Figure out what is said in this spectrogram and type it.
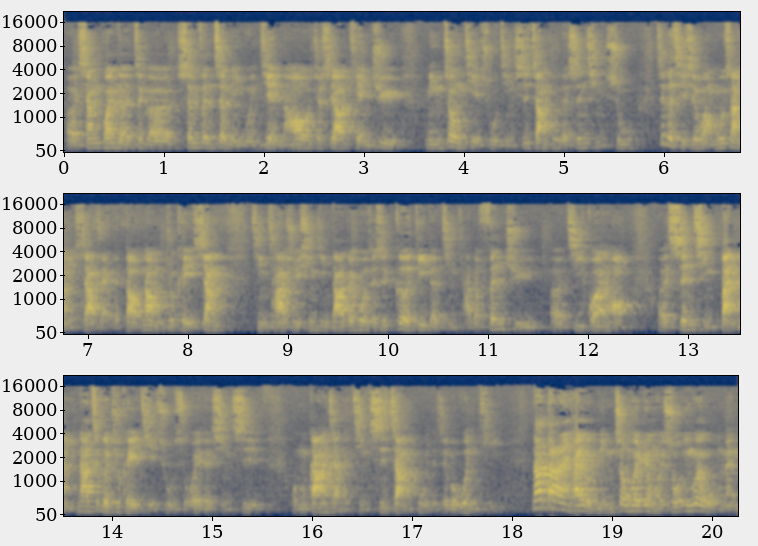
呃相关的这个身份证明文件，然后就是要填具民众解除警示账户的申请书。这个其实网络上也下载得到。那我们就可以向警察局、刑警大队或者是各地的警察的分局呃机关哈呃申请办理。那这个就可以解除所谓的刑事我们刚刚讲的警示账户的这个问题。那当然还有民众会认为说，因为我们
